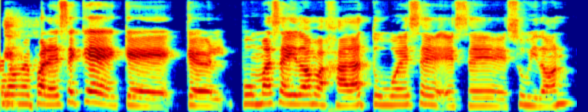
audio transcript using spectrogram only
pero me parece que, que, que Pumas ha ido a bajada, tuvo ese, ese subidón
